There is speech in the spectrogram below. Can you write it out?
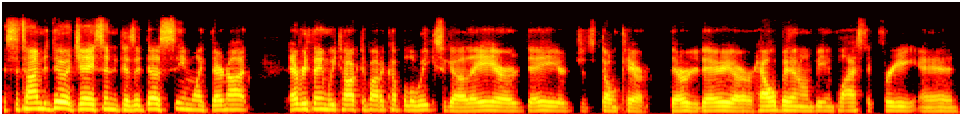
It's the time to do it, Jason, because it does seem like they're not everything we talked about a couple of weeks ago. They are they are just don't care. They're they are hell bent on being plastic free. And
